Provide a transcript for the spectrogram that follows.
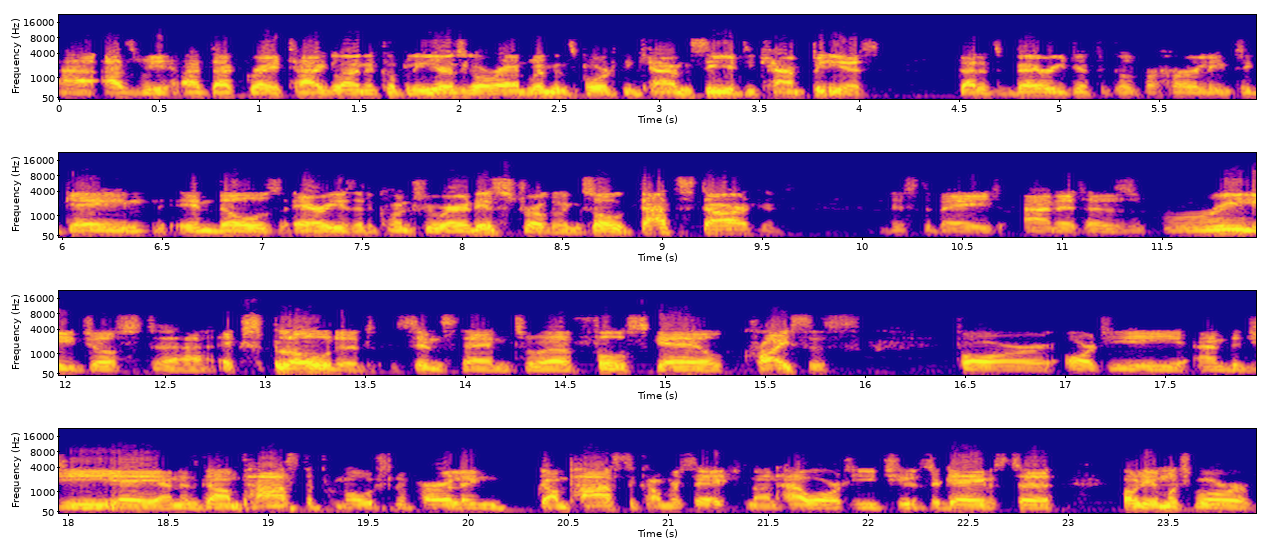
uh, as we had that great tagline a couple of years ago around women's sport, if you can't see it, you can't be it, that it's very difficult for hurling to gain in those areas of the country where it is struggling. So that started this debate, and it has really just uh, exploded since then to a full scale crisis for RTE and the GAA and has gone past the promotion of hurling, gone past the conversation on how RTE choose their games to probably a much more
